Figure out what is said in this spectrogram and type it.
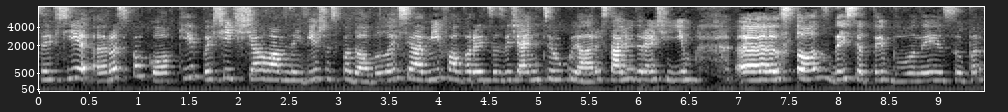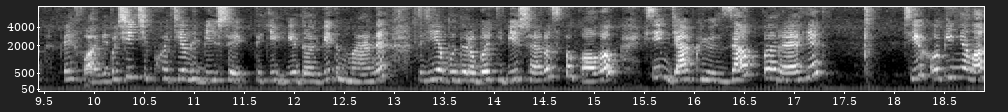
Це всі е, розпаковки. Пишіть, що вам найбільше сподобалося. Мій фаворит це звичайно ці окуляри. Ставлю, до речі, їм е, 100 з 10, бо вони супер кайфові. Пишіть, чи б хотіли більше таких відео від мене. Тоді я буду робити більше розпаковок. Всім дякую за перегляд. Всіх обійняла.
